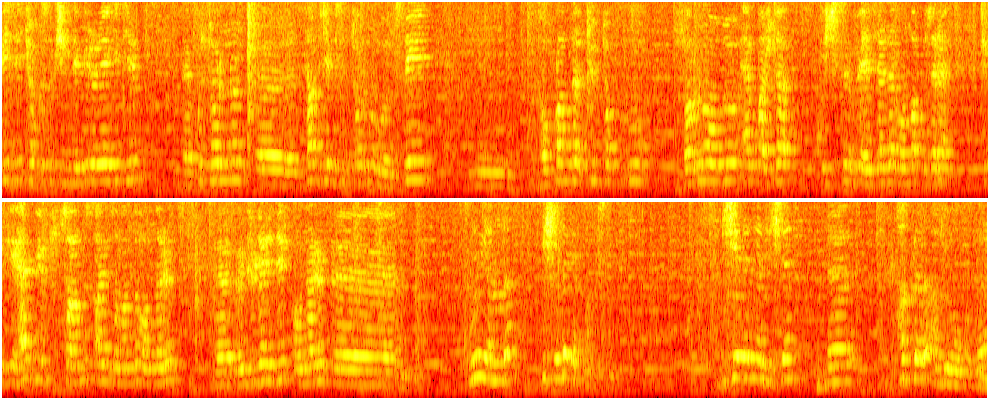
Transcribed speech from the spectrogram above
bizi çok hızlı bir şekilde bir araya getirip bu sorunun e, sadece bizim sorunumuz değil, m, toplamda tüm toplumun sorunu olduğu en başta işçi sınıfı eserler olmak üzere çünkü her bir tutsağımız aynı zamanda onların e, öncüleridir, onların e, Bunun yanında bir şeyler yapmak istiyor. Bir şeyler nedir işte? E, hakları alıyor okullar.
